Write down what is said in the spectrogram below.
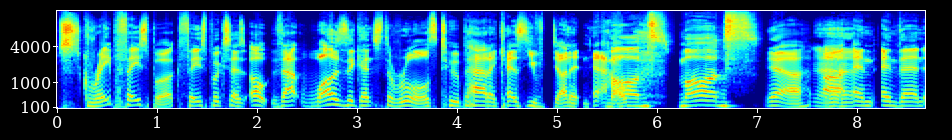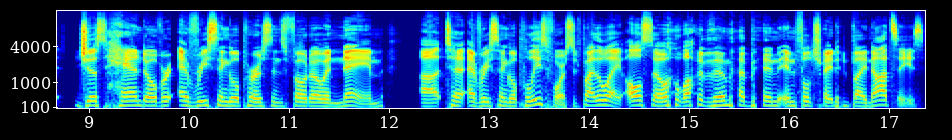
scrape Facebook. Facebook says, "Oh, that was against the rules. Too bad. I guess you've done it now." Mods, mods. Yeah, uh, and and then just hand over every single person's photo and name uh, to every single police force. Which, by the way, also a lot of them have been infiltrated by Nazis.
